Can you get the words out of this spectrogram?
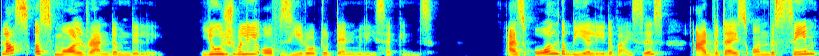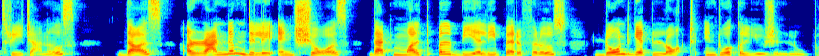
plus a small random delay, usually of 0 to 10 milliseconds. As all the BLE devices advertise on the same three channels, thus a random delay ensures that multiple BLE peripherals don't get locked into a collusion loop.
